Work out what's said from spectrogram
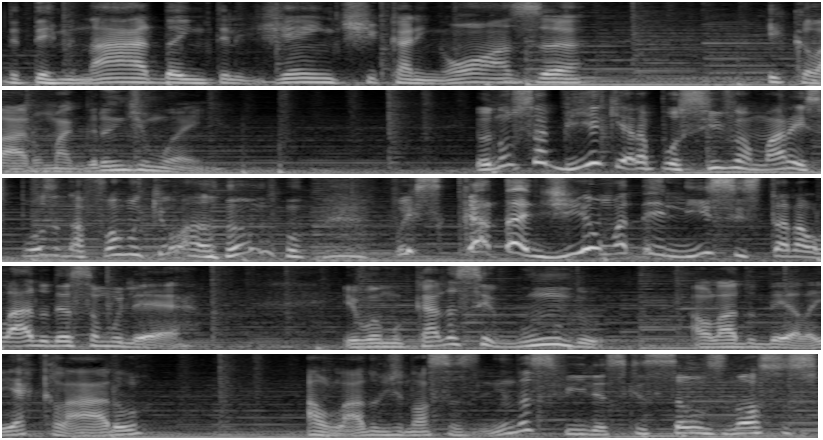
determinada, inteligente, carinhosa e, claro, uma grande mãe. Eu não sabia que era possível amar a esposa da forma que eu a amo, pois cada dia é uma delícia estar ao lado dessa mulher. Eu amo cada segundo ao lado dela e, é claro, ao lado de nossas lindas filhas, que são os nossos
